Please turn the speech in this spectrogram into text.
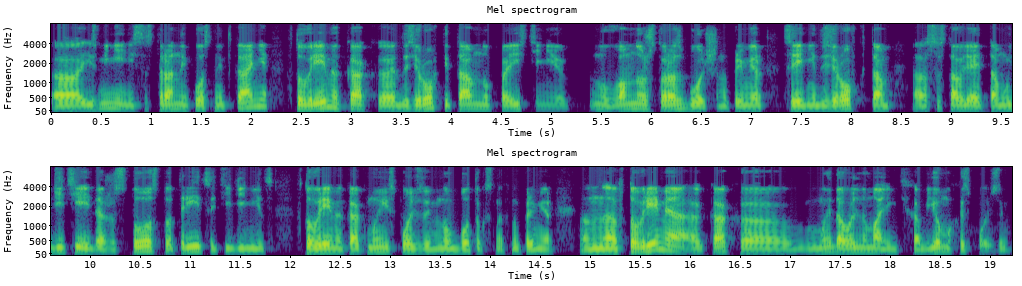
изменений со стороны костной ткани, в то время как дозировки там, ну, поистине ну, во множество раз больше. Например, средняя дозировка там э, составляет там у детей даже 100-130 единиц, в то время как мы используем, ну, ботоксных, например, в то время э, как э, мы довольно маленьких объемах используем.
